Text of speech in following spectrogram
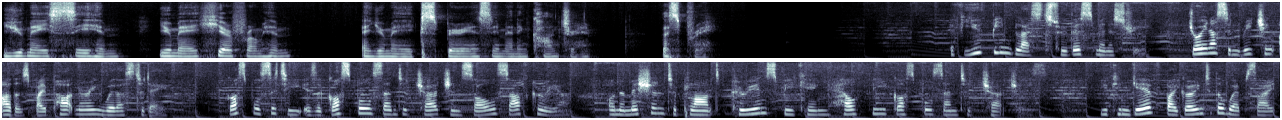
You may see him, you may hear from him, and you may experience him and encounter him. Let's pray. If you've been blessed through this ministry, join us in reaching others by partnering with us today. Gospel City is a gospel centered church in Seoul, South Korea, on a mission to plant Korean speaking, healthy, gospel centered churches. You can give by going to the website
